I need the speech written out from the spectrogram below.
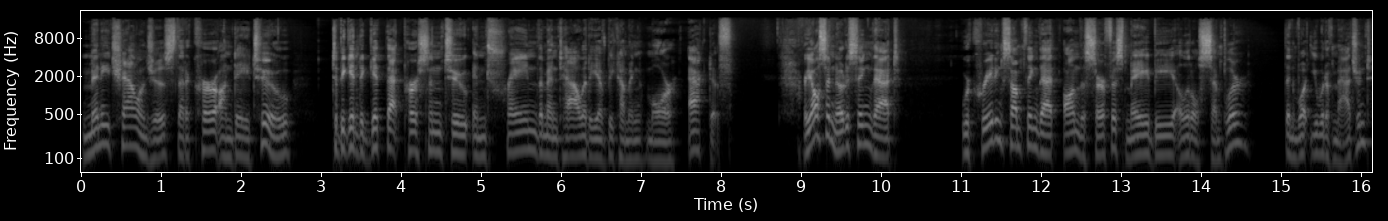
many challenges that occur on day two to begin to get that person to entrain the mentality of becoming more active. Are you also noticing that we're creating something that on the surface may be a little simpler than what you would have imagined?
